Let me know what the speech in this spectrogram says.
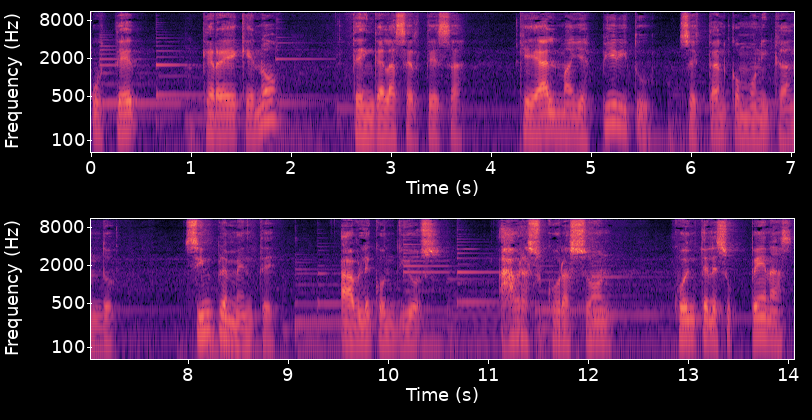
usted cree que no, tenga la certeza que alma y espíritu se están comunicando. Simplemente hable con Dios, abra su corazón, cuéntele sus penas,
